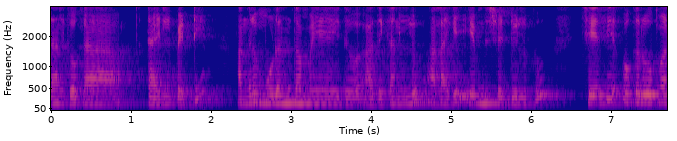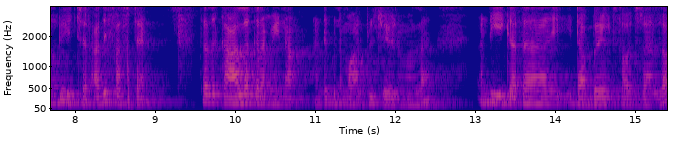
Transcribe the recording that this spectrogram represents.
దానికి ఒక టైటిల్ పెట్టి అందులో మూడు వందల తొంభై ఐదు అధికరణలు అలాగే ఎనిమిది షెడ్యూల్కు చేసి ఒక రూపం అంటూ ఇచ్చారు. అది ఫస్ట్ టైం. తర్వాత కాలక్రమేణా అంటే కొన్ని మార్పులు చేయడం వల్ల అంటే ఈ గత డెబ్బై ఒకటి సంవత్సరాల్లో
